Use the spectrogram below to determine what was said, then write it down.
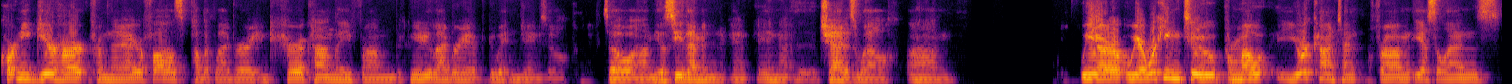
Courtney Gearhart from the Niagara Falls Public Library, and Kara Conley from the Community Library of DeWitt and Jamesville. So um, you'll see them in, in, in uh, chat as well. Um, we are we are working to promote your content from ESLN's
